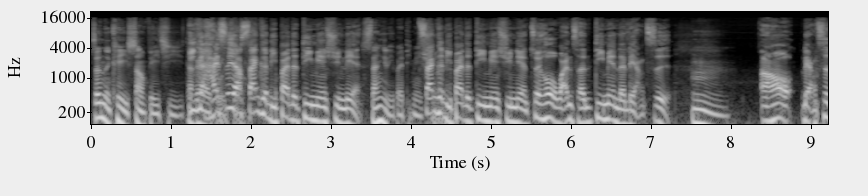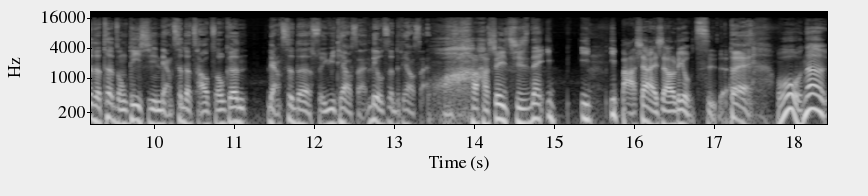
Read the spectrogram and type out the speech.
真的可以上飞机，应该还是要三个礼拜的地面训练，三个礼拜地面，三个礼拜的地面训练，最后完成地面的两次，嗯，然后两次的特种地形，两次的潮州跟。两次的水域跳伞，六次的跳伞，哇！所以其实那一一一把下来是要六次的。对，哦，那这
